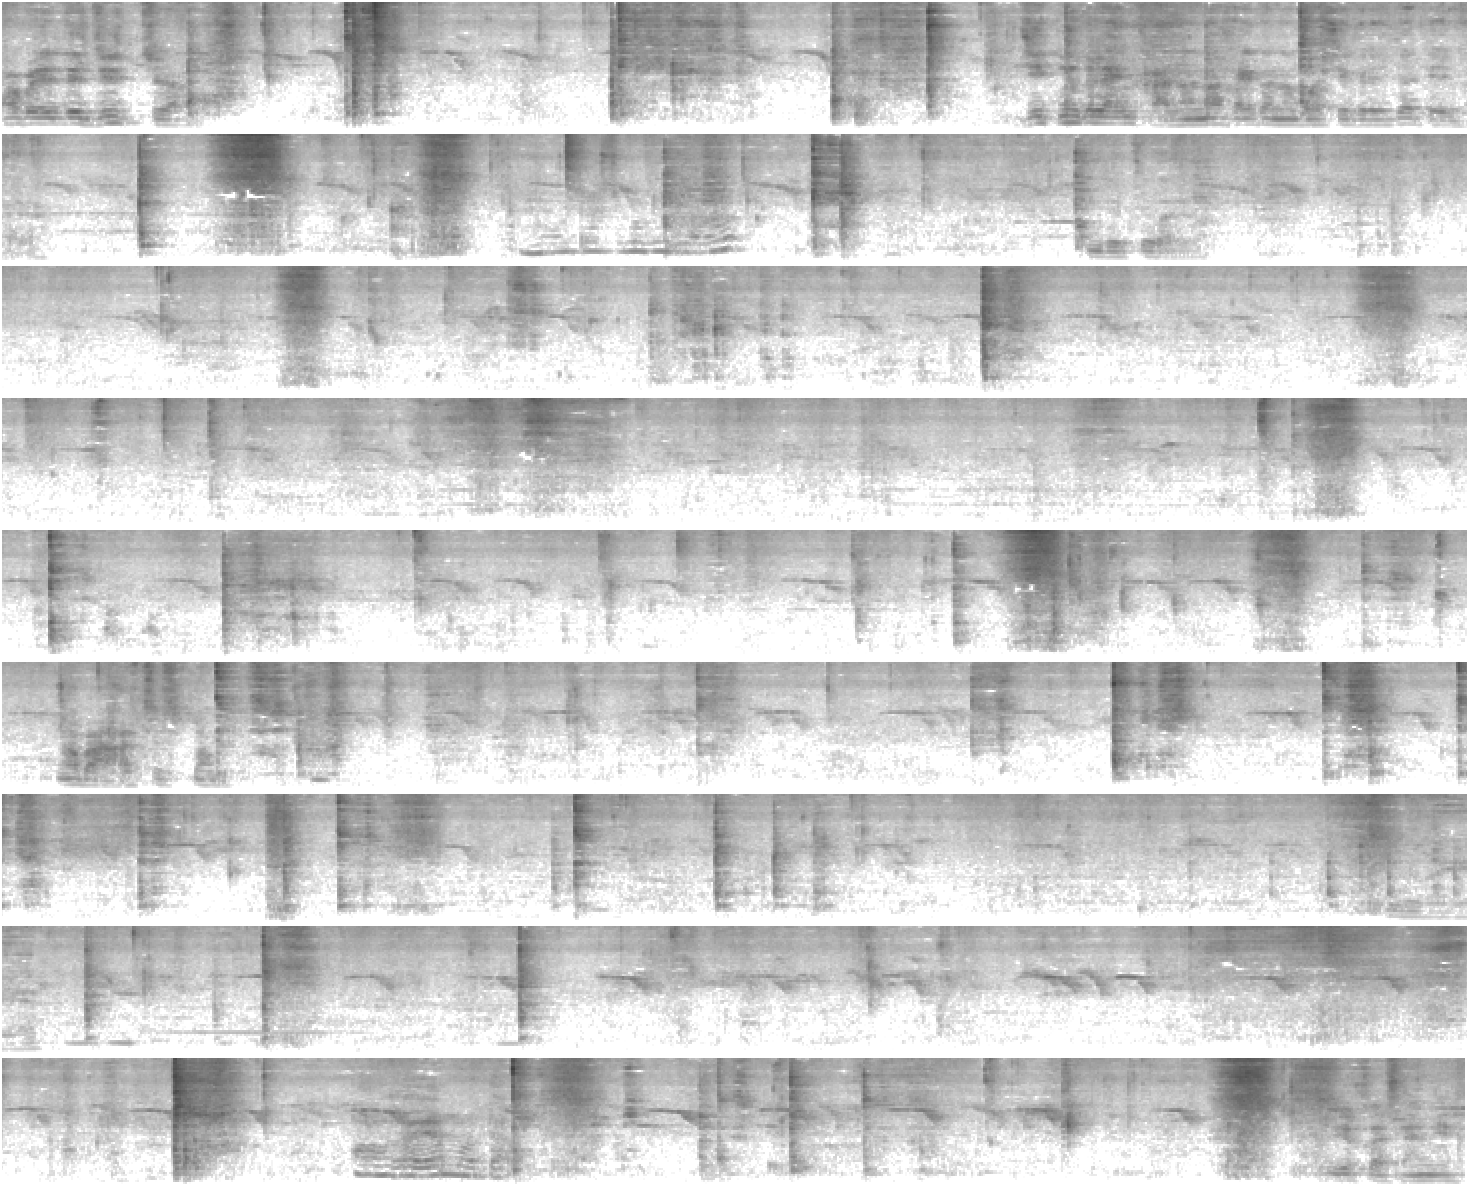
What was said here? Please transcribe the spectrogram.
अब यसले जित्छ जित्नुको लागि खाना नखाइकन बसेको रहेछ त्यही भएर चाहिँ भयो अब हार्छस् पाउँ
